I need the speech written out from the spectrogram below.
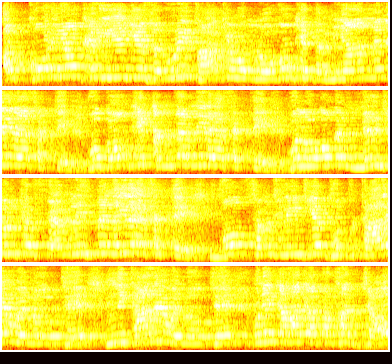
اور کوڑیوں کے لیے یہ ضروری تھا کہ وہ لوگوں کے درمیان میں نہیں رہ سکتے، وہ گاؤں کے اندر نہیں رہ سکتے، وہ لوگوں میں مل جل کر فیملیز میں نہیں رہ سکتے۔ وہ سمجھ لیجیے، دھتکارے ہوئے لوگ تھے، نکالے ہوئے لوگ تھے، انہیں کہا جاتا تھا جاؤ،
